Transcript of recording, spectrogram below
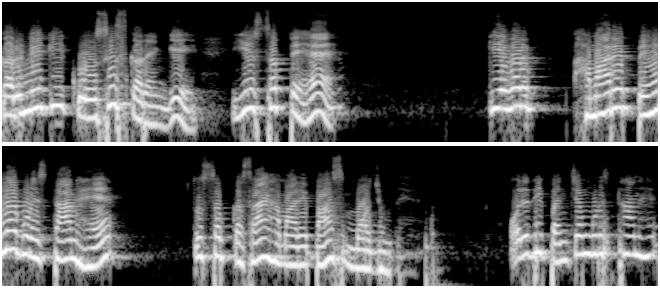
करने की कोशिश करेंगे, ये सत्य है कि अगर हमारे पहला गुण स्थान है तो सब कसाएँ हमारे पास मौजूद हैं। और यदि पंचम गुण स्थान है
